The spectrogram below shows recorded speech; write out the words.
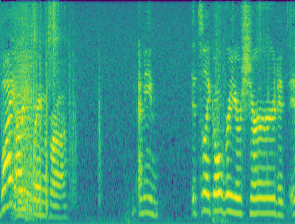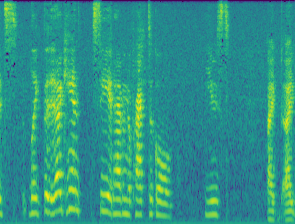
Why are you wearing a bra? I mean, it's like over your shirt. It, it's like the, I can't see it having a practical use. I I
